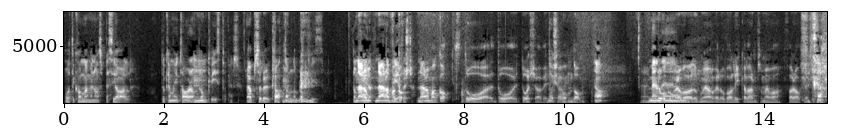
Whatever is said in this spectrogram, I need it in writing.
återkomma med någon special. Då kan man ju ta dem Mm. blockvis då kanske. Absolut. Prata om dem blockvis. De när, de, fyra- när, de de har gått, när de har gått då, då, då kör vi Då kör vi. om dem. Ja. Eh, Men, då kommer, jag ehm, vara, då kommer jag väl att vara lika varm som jag var förra avsnittet.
